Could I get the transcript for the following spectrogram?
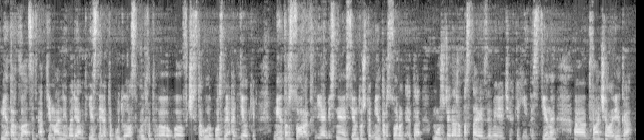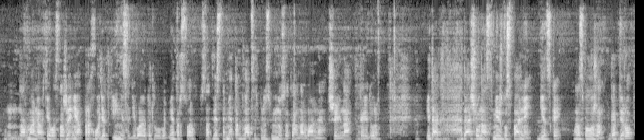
Метр двадцать оптимальный вариант, если это будет у вас выход э, в чистовую после отделки. Метр сорок, я объясняю всем то, что метр сорок, это можете даже поставить, замерить какие-то стены, два человека нормального телосложения проходят и не задевают друг друга. Метр сорок. Соответственно, метр двадцать плюс-минус это нормальная ширина коридора. Итак, дальше у нас между спальней детской расположен гардероб.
